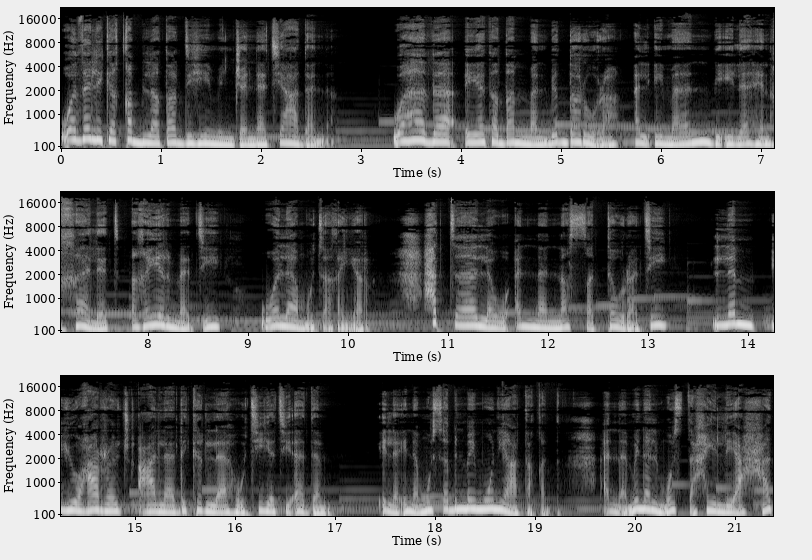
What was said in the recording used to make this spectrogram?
وذلك قبل طرده من جنات عدن. وهذا يتضمن بالضرورة الإيمان بإله خالد غير مادي ولا متغير حتى لو أن النص التوراتي لم يعرج على ذكر لاهوتية آدم. إلا إن موسى بن ميمون يعتقد أن من المستحيل لأحد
